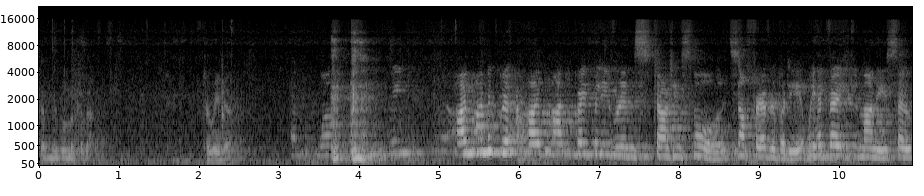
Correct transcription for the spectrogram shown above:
then we will look at that. Darina? Um, well, um, we, I'm, I'm, a great, I'm, I'm a great believer in starting small. It's not for everybody. We had very little money, so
